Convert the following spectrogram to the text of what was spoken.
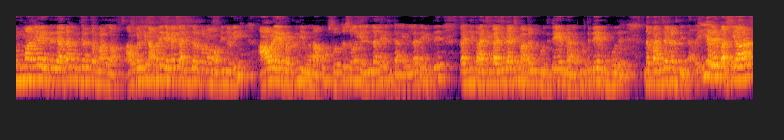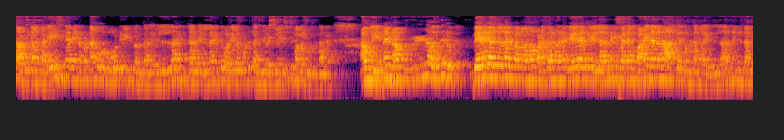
முன்மாதிரியாக இருந்தது யாருன்னா குஞ்சரத்தம்மாள் தான் அவங்களுக்கு நம்மளும் இதே மாதிரி கஞ்சி திறக்கணும் அப்படின்னு சொல்லி ஆவலை ஏற்படுத்துறது இவங்க தான். அப்போ சொத்து சுகம் எல்லாத்தையும் விற்றுட்டாங்க எல்லாத்தையும் விற்று கஞ்சி காய்ச்சி காய்ச்சி காய்ச்சி மக்களுக்கு கொடுத்துட்டே இருந்தாங்க. கொடுத்துட்டே இருக்கும்போது இந்த பஞ்சங்கள் நிறைய பேர் பசியாக சாப்பிட்டுட்டாங்க. கடைசி நேரம் என்ன பண்ணாங்க? ஒரு ஓட்டு வீட்டுக்கு வந்துட்டாங்க. எல்லாம் விற்றுட்டாங்க எல்லாம் விற்று உடையில போட்டு கஞ்சி வச்சு வச்சு மக்கள் கொடுத்துட்டாங்க. அவங்க என்னன்னா ஃபுல்லாக வந்து வேலையாட்கள்லாம் இருப்பாங்களாமா பணக்காரங்க தானே. வேலையாட்கள் எல்லாருமே நிப்பாட்டாங்க. பணம் இல்லைன்னா ஆட்கள் இருக்க மாட்டாங்களா? எல்லாரும் நின்றுட்டாங்க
